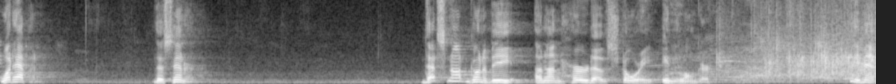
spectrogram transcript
What happened? The sinner. That's not going to be an unheard of story any longer. Amen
